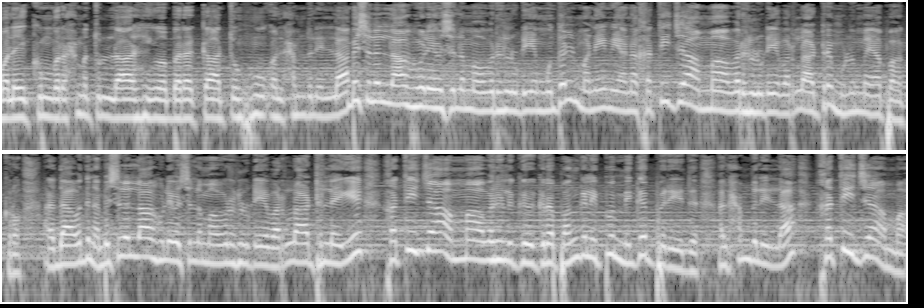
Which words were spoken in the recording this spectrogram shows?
வலைக்கும் வரஹமத்துல்லாஹி வபரகாத்துஹு அல்ஹம்துலில்லா நபி ஸல்லல்லாஹு அலைஹி வஸல்லம் அவர்களுடைய முதல் மனைவியான ஹதீஜா அம்மா அவர்களுடைய வரலாற்றை முழுமையாக பார்க்குறோம். அதாவது நபி ஸல்லல்லாஹு அலைஹி வஸல்லம் அவர்களுடைய வரலாற்றிலேயே ஹதீஜா அம்மா அவர்களுக்கு இருக்கிற பங்களிப்பு மிகப்பெரியது அல்ஹம்துலில்லா ஹதீஜா அம்மா.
